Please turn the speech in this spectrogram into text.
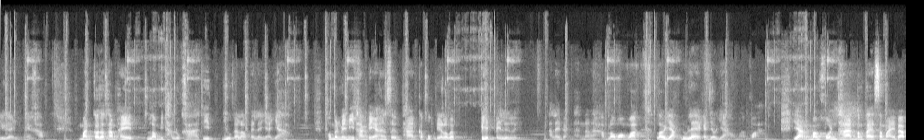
เรื่อยๆอย่างเงี้ยครับมันก็จะทำให้เรามีฐานลูกค้าที่อยู่กับเราเป็นระยะยาว เพราะมันไม่มีทางที่อาหารเสริมทานกระปุกเดียวแล้วแบบเปลี่ยนไปเลยอะไรแบบนั้นนะครับ เรามองว่าเราอยากดูแลกันยาวๆมากกว่า อย่างบางคนทานตั้งแต่สมัยแบบ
